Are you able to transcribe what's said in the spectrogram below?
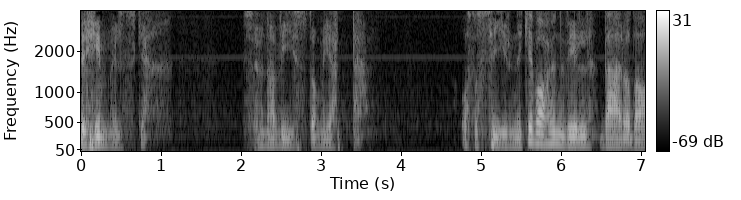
det himmelske, så hun har visdom i hjertet. Og så sier hun ikke hva hun vil der og da,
